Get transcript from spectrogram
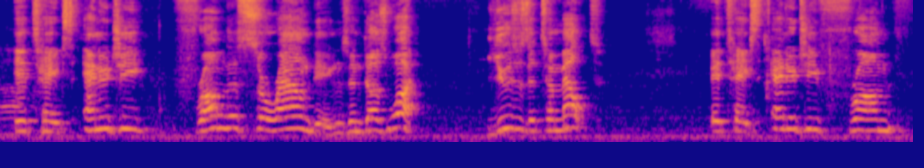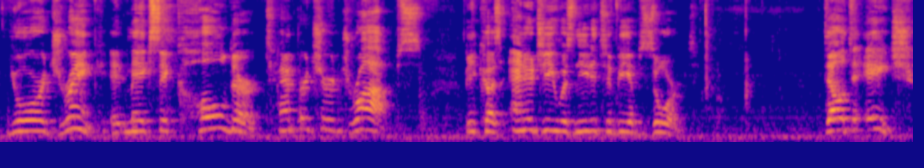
Uh, it takes energy from the surroundings and does what? Uses it to melt. It takes energy from your drink. It makes it colder. Temperature drops because energy was needed to be absorbed. Delta H.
